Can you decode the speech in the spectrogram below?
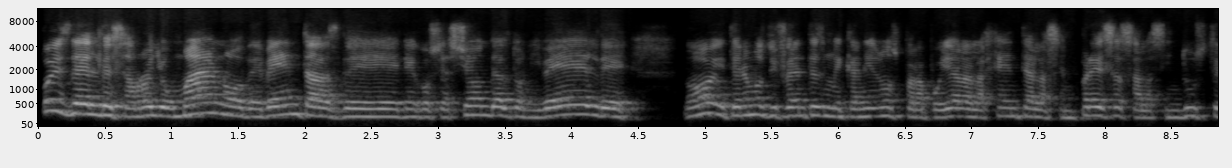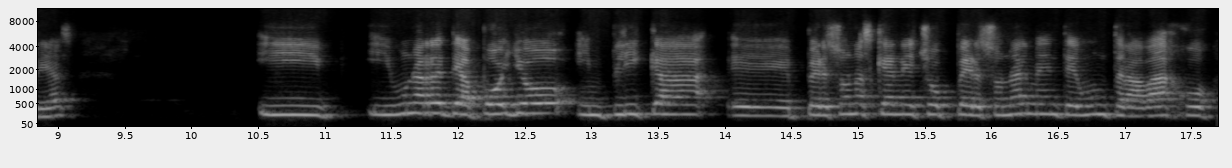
pues, del desarrollo humano, de ventas, de negociación de alto nivel, de, ¿no? Y tenemos diferentes mecanismos para apoyar a la gente, a las empresas, a las industrias. Y, y una red de apoyo implica eh, personas que han hecho personalmente un trabajo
